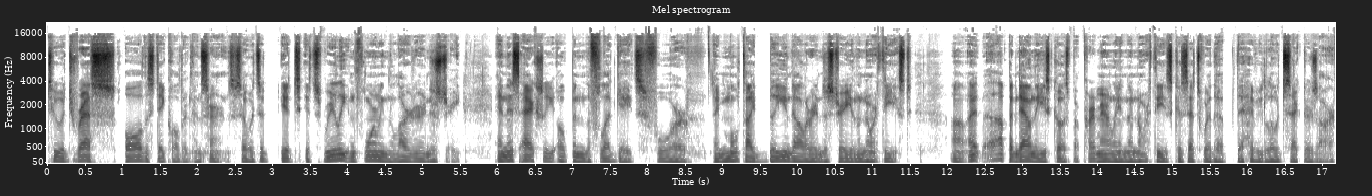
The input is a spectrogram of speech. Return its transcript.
to address all the stakeholder concerns. So it's a it's it's really informing the larger industry, and this actually opened the floodgates for a multi billion dollar industry in the Northeast. Uh, up and down the East Coast, but primarily in the Northeast because that's where the, the heavy load sectors are.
